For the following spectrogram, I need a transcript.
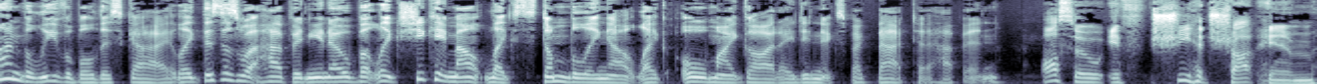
unbelievable this guy. Like this is what happened you know? But like she came out like stumbling out like oh my god i didn't expect that to happen. Also, if she had shot him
